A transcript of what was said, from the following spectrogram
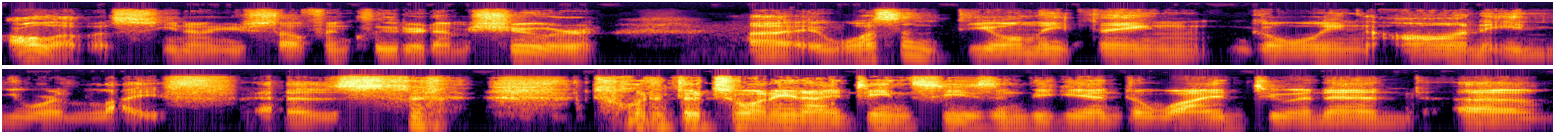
all of us. You know, yourself included, I'm sure. Uh, it wasn't the only thing going on in your life as the 2019 season began to wind to an end. Um,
